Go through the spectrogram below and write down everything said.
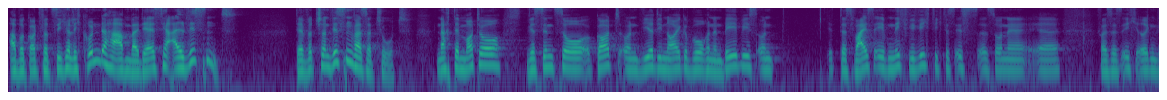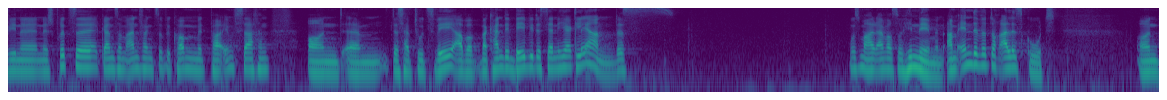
Aber Gott wird sicherlich Gründe haben, weil der ist ja allwissend. Der wird schon wissen, was er tut nach dem Motto, wir sind so Gott und wir die neugeborenen Babys und das weiß eben nicht, wie wichtig das ist, äh, so eine, äh, was weiß ich, irgendwie eine, eine, Spritze ganz am Anfang zu bekommen mit ein paar Impfsachen und ähm, deshalb tut es weh, aber man kann dem Baby das ja nicht erklären. Das muss man halt einfach so hinnehmen. Am Ende wird doch alles gut. Und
